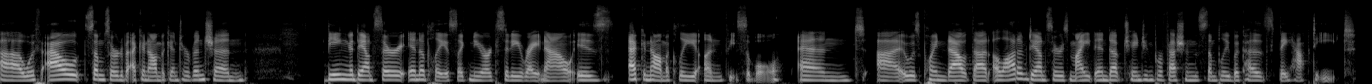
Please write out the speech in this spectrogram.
uh, without some sort of economic intervention, being a dancer in a place like New York City right now is economically unfeasible. And uh, it was pointed out that a lot of dancers might end up changing professions simply because they have to eat.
